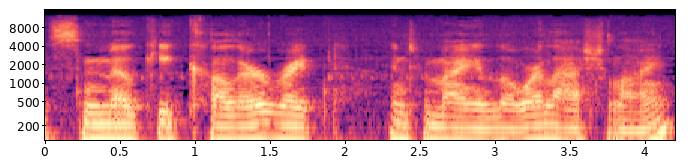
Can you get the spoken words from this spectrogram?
a smoky color right into my lower lash line.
